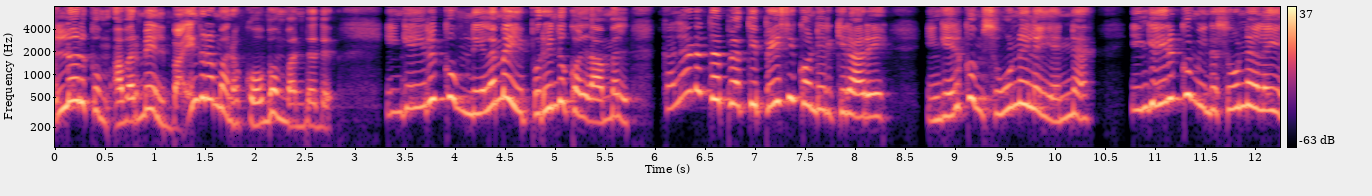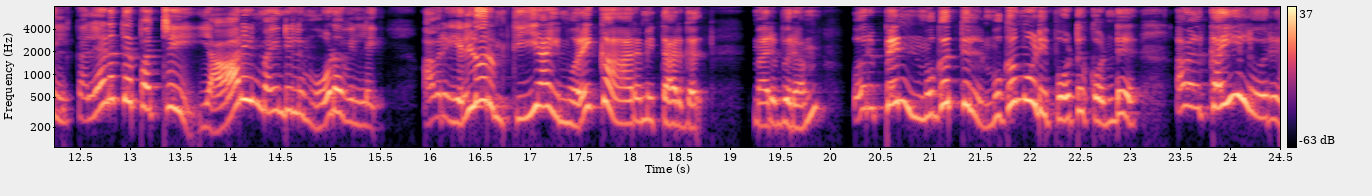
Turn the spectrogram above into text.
எல்லோருக்கும் அவர் மேல் பயங்கரமான கோபம் வந்தது. இங்கே இருக்கும் நிலைமையை புரிந்து கொள்ளாமல் கல்யாணத்தை பற்றி பேசிக்கொண்டிருக்கிறாரே. இங்கே இருக்கும் சூழ்நிலை என்ன? இங்கே இருக்கும் இந்த சூழ்நிலையில் கல்யாணத்தை பற்றி யாரின் மைண்டிலும் ஓடவில்லை. அவரை எல்லோரும் தீயாய் முறைக்க ஆரம்பித்தார்கள். மறுபுறம் ஒரு பெண் முகத்தில் முகமூடி போட்டுக்கொண்டு அவள் கையில் ஒரு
